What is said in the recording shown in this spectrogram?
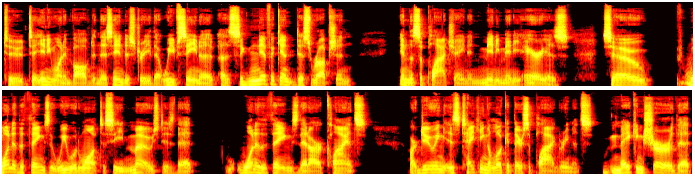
to to anyone involved in this industry that we've seen a, a significant disruption in the supply chain in many many areas. So one of the things that we would want to see most is that one of the things that our clients are doing is taking a look at their supply agreements, making sure that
